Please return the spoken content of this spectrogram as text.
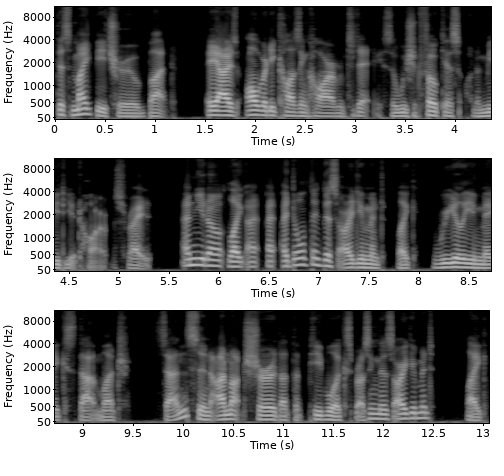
this might be true, but AI is already causing harm today, so we should focus on immediate harms, right? And you know, like I, I don't think this argument like really makes that much sense, and I'm not sure that the people expressing this argument like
